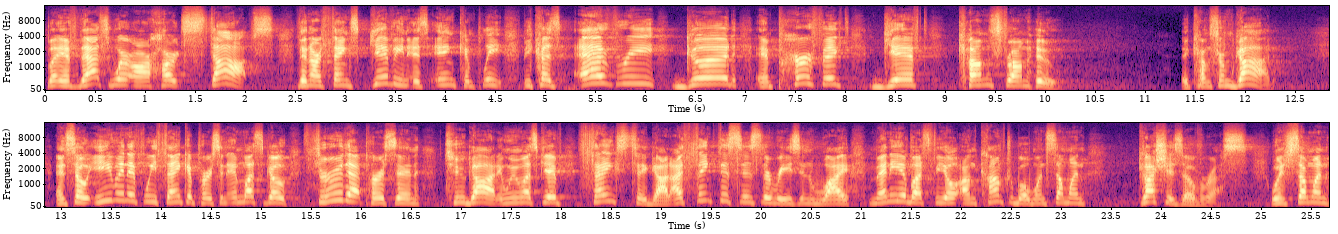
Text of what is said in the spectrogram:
But if that's where our heart stops, then our thanksgiving is incomplete because every good and perfect gift comes from who? It comes from God. And so, even if we thank a person, it must go through that person to God, and we must give thanks to God. I think this is the reason why many of us feel uncomfortable when someone gushes over us when someone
